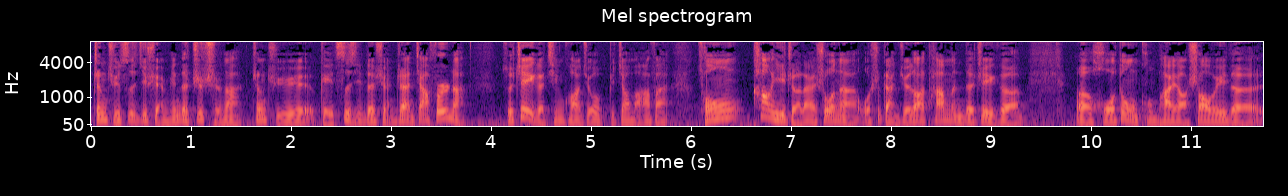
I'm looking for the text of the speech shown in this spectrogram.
争取自己选民的支持呢，争取给自己的选战加分呢，所以这个情况就比较麻烦。从抗议者来说呢，我是感觉到他们的这个呃活动恐怕要稍微的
